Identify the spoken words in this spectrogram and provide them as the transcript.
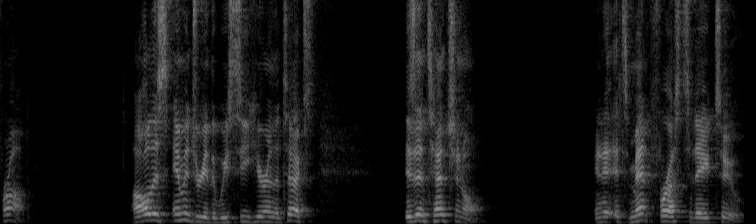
from. All this imagery that we see here in the text is intentional. And it's meant for us today too.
